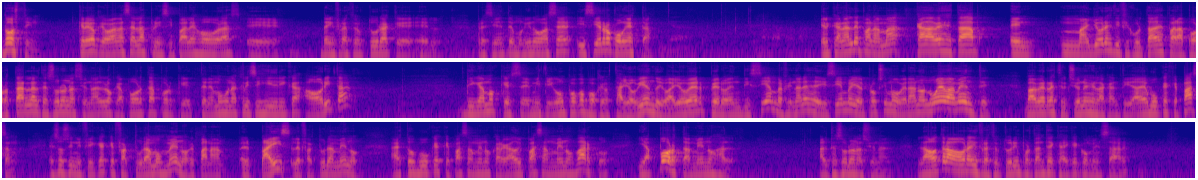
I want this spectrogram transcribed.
Dostin, creo que van a ser las principales obras eh, de infraestructura que el presidente Molino va a hacer. Y cierro con esta. El canal de Panamá cada vez está en mayores dificultades para aportarle al Tesoro Nacional lo que aporta porque tenemos una crisis hídrica. Ahorita, digamos que se mitigó un poco porque está lloviendo y va a llover, pero en diciembre, finales de diciembre y el próximo verano nuevamente va a haber restricciones en la cantidad de buques que pasan. Eso significa que facturamos menos, el, el país le factura menos a estos buques que pasan menos cargados y pasan menos barcos y aporta menos al, al Tesoro Nacional. La otra obra de infraestructura importante que hay que comenzar,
